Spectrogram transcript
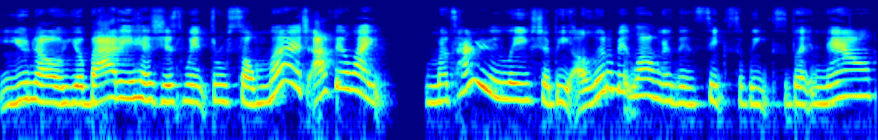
you know your body has just went through so much i feel like maternity leave should be a little bit longer than six weeks. But now,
